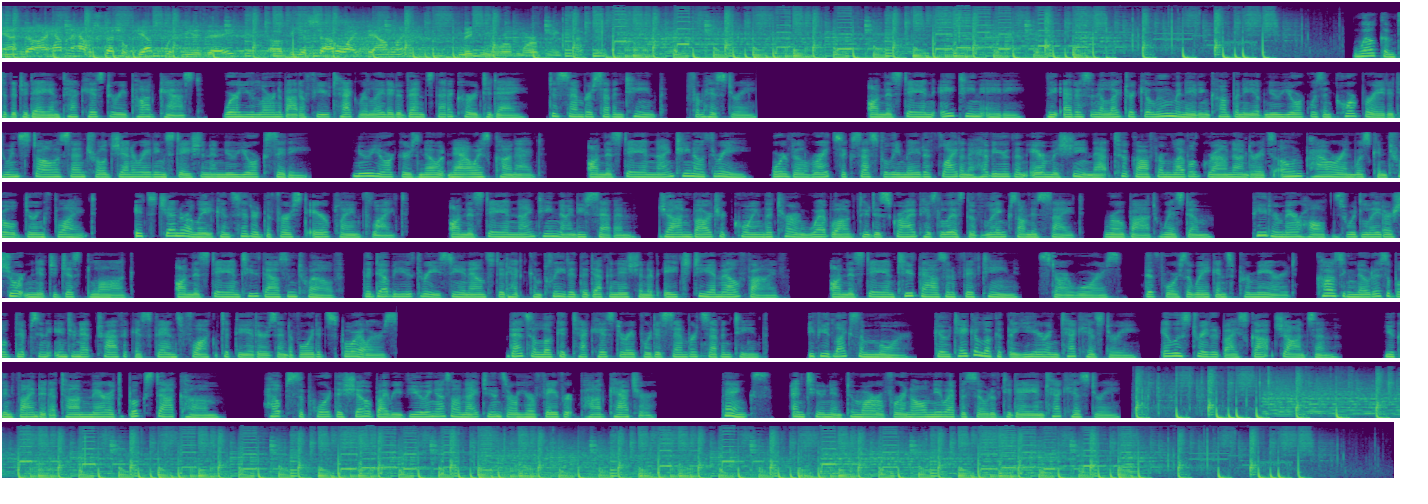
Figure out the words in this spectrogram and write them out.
And uh, I happen to have a special guest with me today uh, via satellite downlink. Making the world more open and connected. Welcome to the Today in Tech History podcast, where you learn about a few tech related events that occurred today, December 17th, from history. On this day in 1880, the Edison Electric Illuminating Company of New York was incorporated to install a central generating station in New York City. New Yorkers know it now as Con Ed. On this day in 1903, Orville Wright successfully made a flight on a heavier than air machine that took off from level ground under its own power and was controlled during flight. It's generally considered the first airplane flight. On this day in 1997, John Barger coined the term weblog to describe his list of links on his site, Robot Wisdom. Peter Merholz would later shorten it to just blog. On this day in 2012, the W3C announced it had completed the definition of HTML5. On this day in 2015, Star Wars The Force Awakens premiered, causing noticeable dips in internet traffic as fans flocked to theaters and avoided spoilers. That's a look at tech history for December 17th. If you'd like some more, go take a look at the year in tech history, illustrated by Scott Johnson. You can find it at tommerrittbooks.com. Help support the show by reviewing us on iTunes or your favorite podcatcher. Thanks, and tune in tomorrow for an all new episode of Today in Tech History.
